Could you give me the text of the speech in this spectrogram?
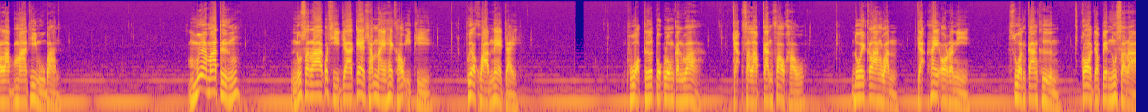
กลับมาที่หมู่บ้าน เมื่อมาถึง นุสราก็ฉีดยาแก้ช้ำในให้เขาอีกที เพื่อความแน่ใจ พวกเธอตกลงกันว่า จะสลับกันเฝ้าเขา โดยกลางวันจะให้อรณี ส่วนกลางคืนก็จะเป็นนุสรา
